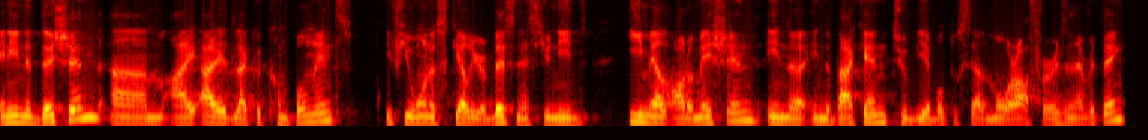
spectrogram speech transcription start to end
And in addition, um, I added like a component. If you want to scale your business, you need email automation in the in the backend to be able to sell more offers and everything.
